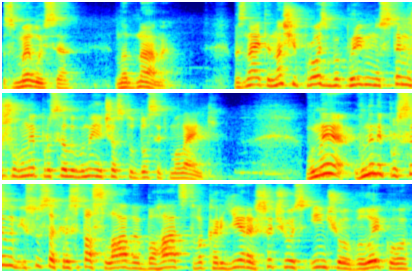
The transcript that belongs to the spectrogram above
змилуйся над нами. Ви знаєте, наші просьби порівняно з тими, що вони просили, вони є часто досить маленькі. Вони, вони не просили в Ісуса Христа слави, багатства, кар'єри, ще чогось іншого великого.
